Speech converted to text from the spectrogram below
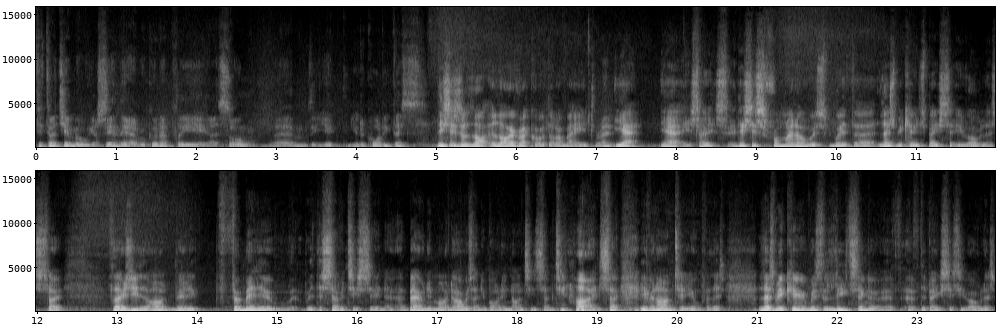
to touch in with what you're saying there, we're going to play a song um, that you you recorded this. This is a, li- a live record that I made. Right. Yeah, yeah. it's- So it's, this is from when I was with uh, Les McKeown's Bay City Rollers. So for those of you that aren't really familiar with, with the 70s scene, uh, and bearing in mind I was only born in 1979, so even I'm too young for this. Les McKeown was the lead singer of, of the Bay City Rollers.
